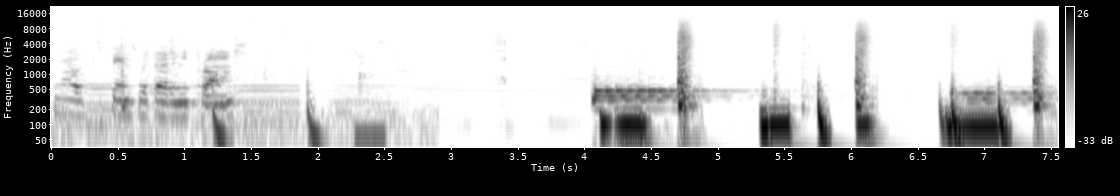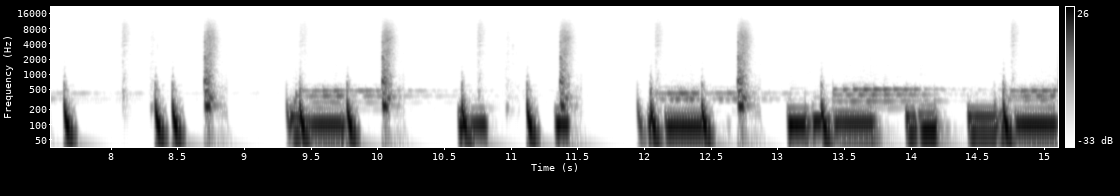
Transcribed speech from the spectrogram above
now it spins without any problems. Mistake. Uh, we were gonna go to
